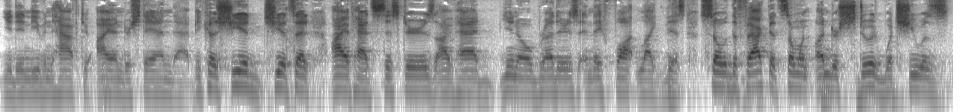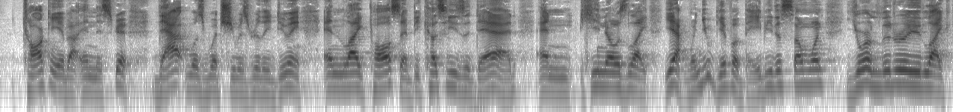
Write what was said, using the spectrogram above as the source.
"You didn't even have to. I understand that because she had she had said I've had sisters, I've had you know brothers, and they fought like this. So the fact that someone understood what she was talking about in the script that was what she was really doing and like paul said because he's a dad and he knows like yeah when you give a baby to someone you're literally like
